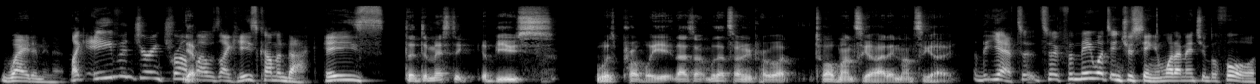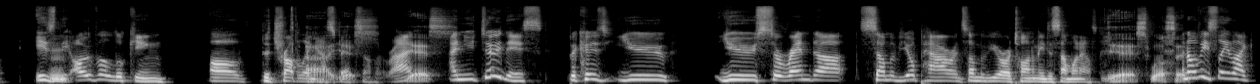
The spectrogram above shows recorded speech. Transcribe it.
wait a minute. Like even during Trump, Yep. I was like, he's coming back. He's The domestic abuse was probably that's well, that's only probably what twelve months ago, eighteen months ago. yeah so, so for me what's interesting and what i mentioned before is Mm. the overlooking of the troubling Ah, aspects yes. of it right Yes. and you do this because you you surrender some of your power and some of your autonomy to someone else yes. Well said. and obviously like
